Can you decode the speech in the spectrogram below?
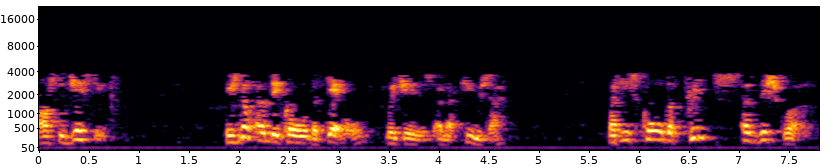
are suggestive. He's not only called the devil, which is an accuser, but he's called the prince of this world.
